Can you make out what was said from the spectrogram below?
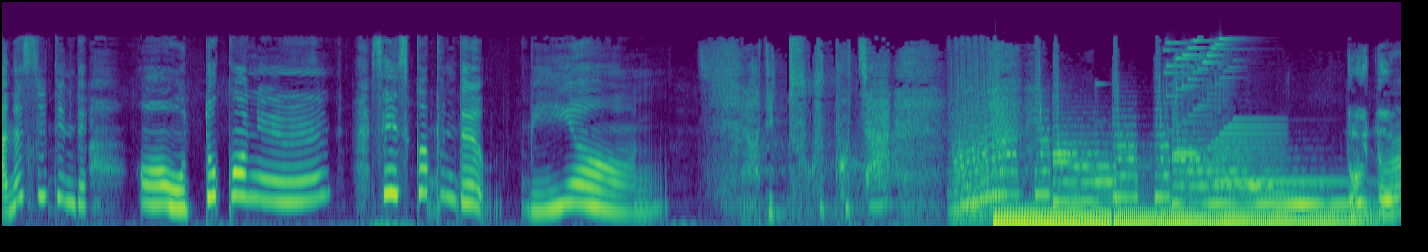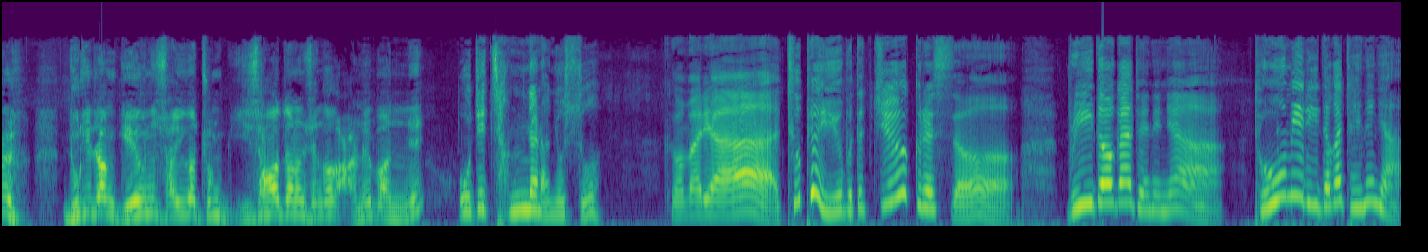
않았을 텐데. 아, 어떡하니? 새 스카프인데 미안. 어디 두고 보자. 너희들 누리랑 예은이 사이가 좀 이상하다는 생각 안 해봤니? 어제 장난 아니었어. 그거 말이야. 투표 이후부터 쭉 그랬어. 리더가 되느냐, 도우미 리더가 되느냐.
